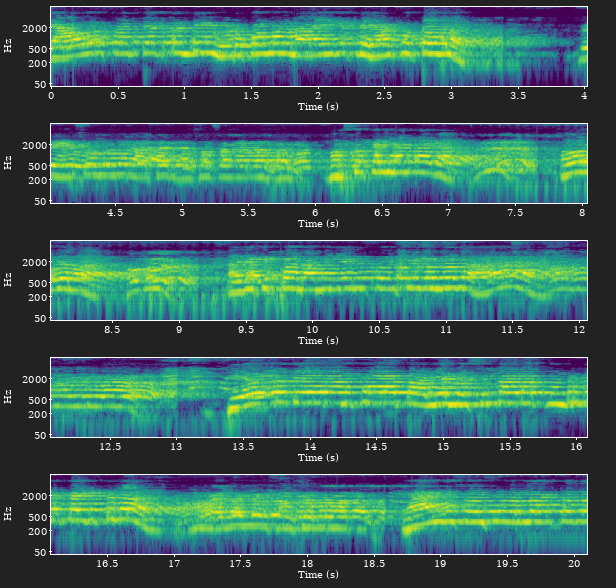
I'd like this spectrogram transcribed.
ಯಾವ ಸಂತೆ ತಂದಿ ಹಿಡ್ಕೊಂಡ್ ನಾಯಿಗಿತ್ತು ಹೆಂಗ್ ಕೂತಾವಲ್ಲ ಬಸ್ಸು ಕಲ್ಯಾಣದಾಗ? ಹೌದಲ್ಲ? ಅದಕ್ಕಿಪ್ಪ ನಮಗೇನು ಸಂಶಯ ಬಂದದ? ದೇವ್ರ ದೇವ್ರ ಅನ್ಕೋತ ಅಲ್ಲೇ ಮೆಷಿನ್ ಆಡಕ್ ಕುಂಡ್ರಬೇಕಾಗಿತ್ತದ? ಹೆಂಗ ಸಂಶಯ ಬರ್ಲಾಗ್ತದ?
